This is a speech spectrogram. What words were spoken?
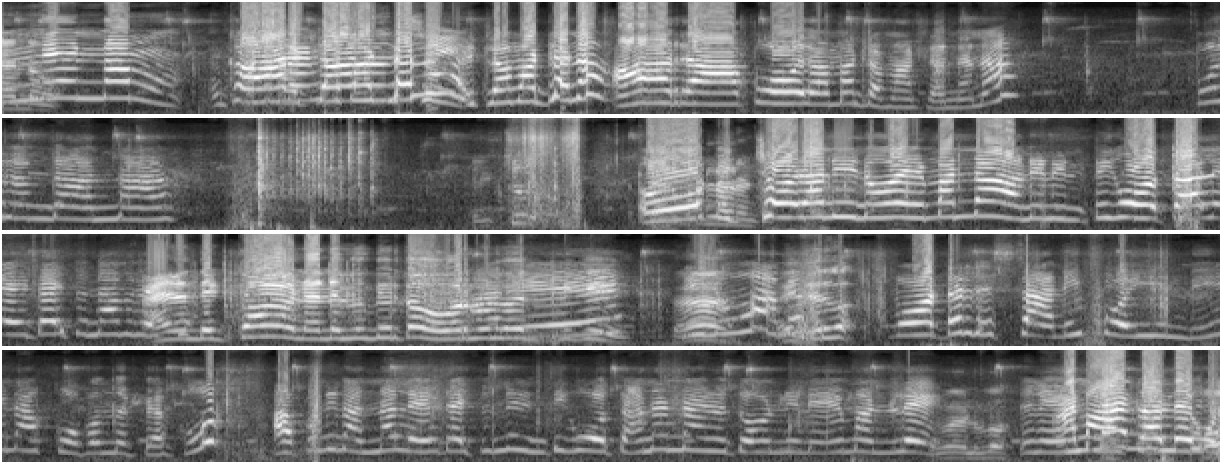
ఎట్లా. ఇంకా ఎట్లా మాట్లాడు ఎట్లా మాట్లాడా ఆ రా పోదాం అట్లా మాట్లాడినా పోదాం దా అన్న. ఓ పిచ్చోడా నేను ఏమన్నా? నేను ఇంటికి పోతా లేట్ అవుతుంది? ఆయన తిట్టుకో నన్ను ఎందుకు తిడతావు? ఎవరు. వాటర్ తెస్తా అని పోయింది నాకు కోపం తెప్పాకు. అప్పుడు నేను అన్న లేట్ అవుతుంది నేను ఇంటికి పోతానన్న ఆయనతో. నేను ఏమనలే. నేను ఏం మాట్లాడలేదు?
